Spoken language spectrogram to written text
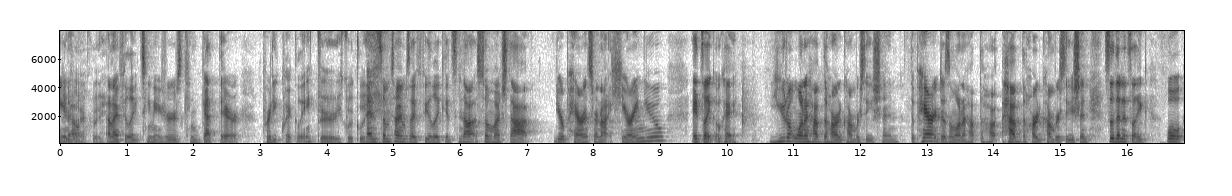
you Exactly. know and i feel like teenagers can get there pretty quickly. Very quickly. and sometimes i feel like it's not so much that your parents are not hearing you. It's like okay you don't want to have the hard conversation. The parent doesn't want to have the have the hard conversation. So then it's like well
